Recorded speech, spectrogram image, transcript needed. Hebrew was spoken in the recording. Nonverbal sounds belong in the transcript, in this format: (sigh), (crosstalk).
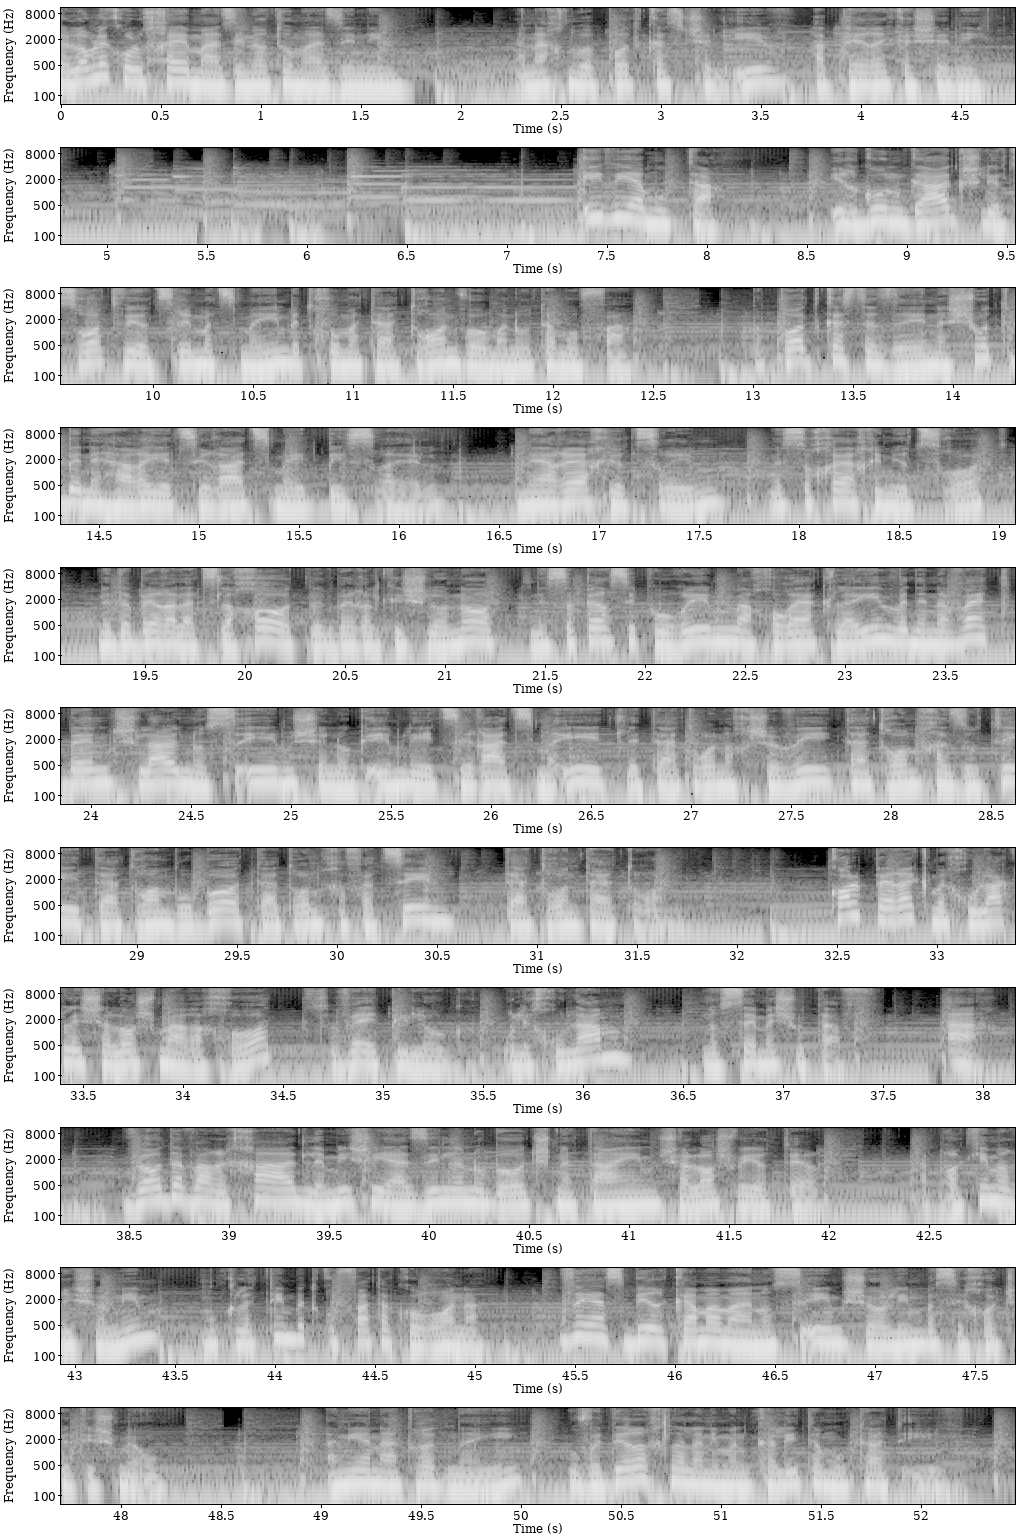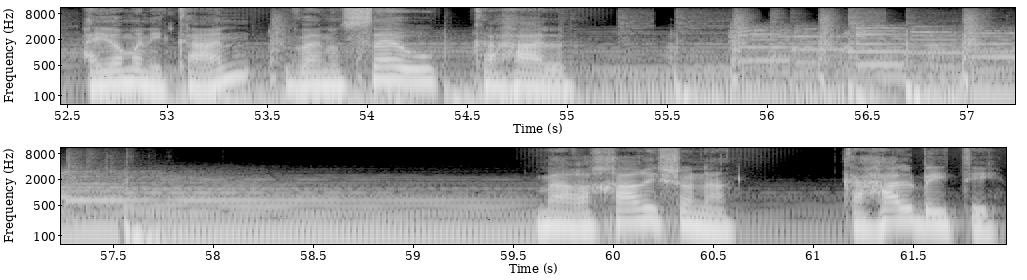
שלום לכולכם, מאזינות ומאזינים. אנחנו בפודקאסט של איב, הפרק השני. איב היא עמותה, ארגון גג של יוצרות ויוצרים עצמאיים בתחום התיאטרון ואומנות המופע. בפודקאסט הזה נשוט בנהר היצירה העצמאית בישראל, נארח יוצרים, נשוחח עם יוצרות, נדבר על הצלחות, נדבר על כישלונות, נספר סיפורים מאחורי הקלעים וננווט בין שלל נושאים שנוגעים ליצירה עצמאית, לתיאטרון עכשווי, תיאטרון חזותי, תיאטרון בובות, תיאטרון חפצים, תיאטרון תיאטרון. כל פרק מחולק לשלוש מערכות ואפילוג, ולכולם נושא משותף. אה, ועוד דבר אחד למי שיאזין לנו בעוד שנתיים, שלוש ויותר. הפרקים הראשונים מוקלטים בתקופת הקורונה. זה יסביר כמה מהנושאים שעולים בשיחות שתשמעו. אני ענת רדנאי, ובדרך כלל אני מנכ"לית עמותת איב. היום אני כאן, והנושא הוא קהל. מערכה ראשונה, קהל ביתי.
